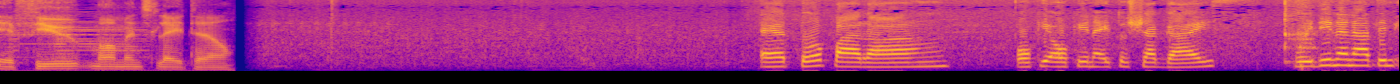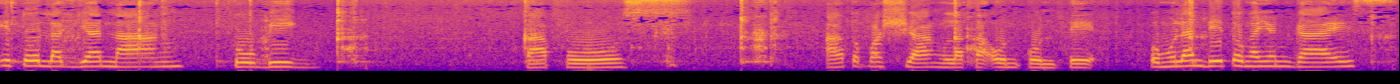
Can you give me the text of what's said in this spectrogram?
A few moments later. Eto, parang okay-okay na ito siya, guys. Pwede na natin ito lagyan ng tubig. Tapos, ato pa siyang lataon konti. Umulan dito ngayon, guys.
